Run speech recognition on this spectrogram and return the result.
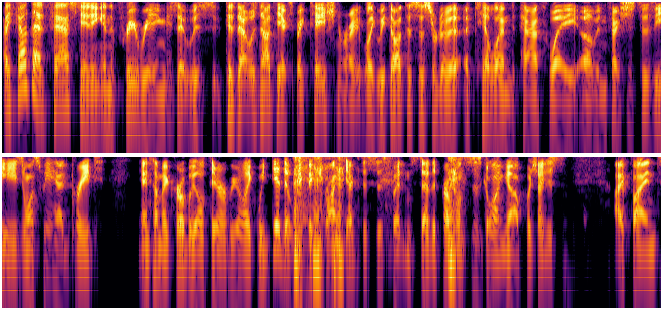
I found that fascinating in the pre-reading because it was because that was not the expectation, right? Like we thought this is sort of a, tail end pathway of infectious disease. Once we had great antimicrobial therapy, we're like, we did it, we fixed bronchiectasis, but instead the prevalence is going up, which I just I find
